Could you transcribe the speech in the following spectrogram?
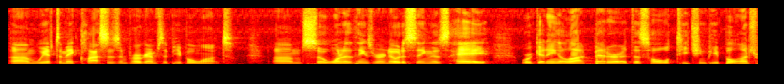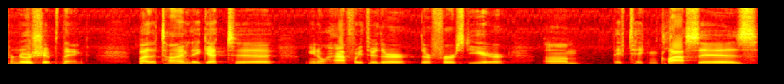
Um, we have to make classes and programs that people want. Um, so one of the things we are noticing is, hey, we're getting a lot better at this whole teaching people entrepreneurship thing. By the time they get to, you know, halfway through their, their first year, um, they've taken classes,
